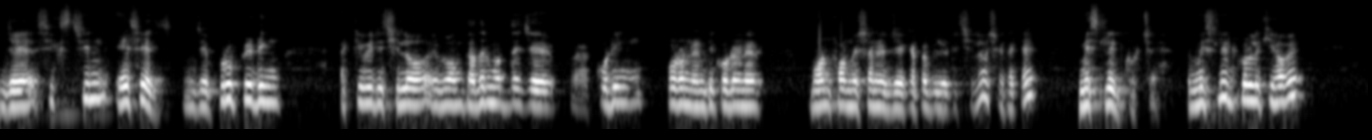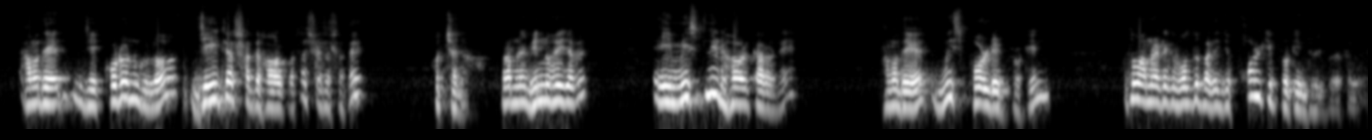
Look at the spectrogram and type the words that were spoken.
যে সিক্সটিন এসের যে প্রুফ রিডিং অ্যাক্টিভিটি ছিল এবং তাদের মধ্যে যে কোডিং কোডন অ্যান্টিকোডনের বন্ড ফর্মেশনের যে ক্যাপাবিলিটি ছিল সেটাকে মিসলিড করছে। মিসলিড করলে কি হবে? আমাদের যে কোডনগুলো যেইটার সাথে হওয়ার কথা সেটার সাথে হচ্ছে না। তার মানে ভিন্ন হয়ে যাবে। এই মিসলিড হওয়ার কারণে আমাদের মিসফোল্ডেড প্রোটিন অথবা আমরা এটাকে বলতে পারি যে ফল্টি প্রোটিন তৈরি করে ফেলবে,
